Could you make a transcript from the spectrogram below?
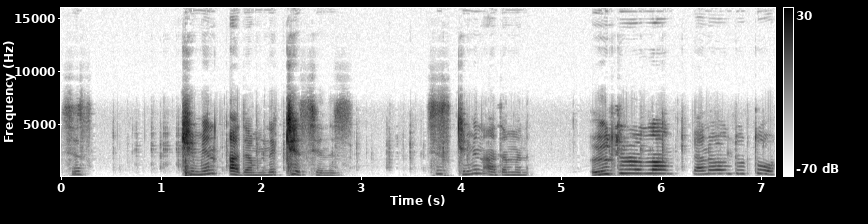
Siz kimin adamını kesiyorsunuz? Siz kimin adamını öldürün lan. Ben öldürdü o.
